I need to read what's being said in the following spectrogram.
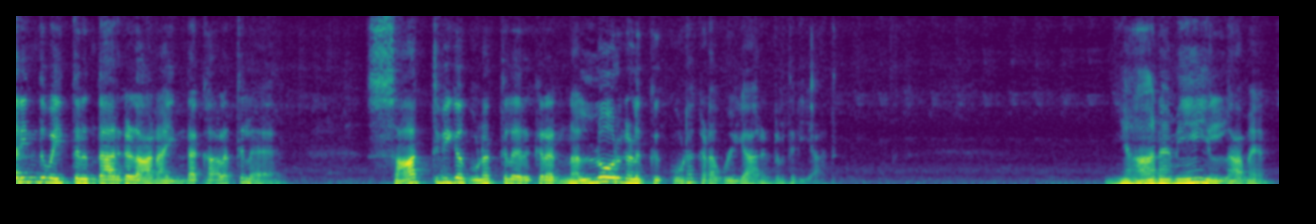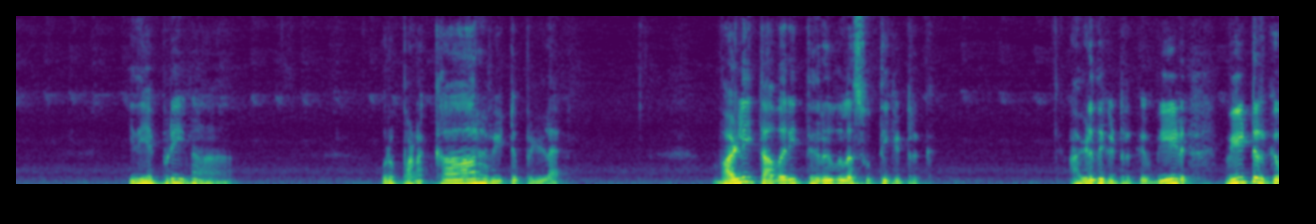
அறிந்து வைத்திருந்தார்கள். ஆனால் இந்த காலத்தில் சாத்விக குணத்தில் இருக்கிற நல்லோர்களுக்கு கூட கடவுள் யார் என்று தெரியாது. ஞானமே இல்லாம இது எப்படின்னா ஒரு பணக்கார வீட்டு பிள்ளை. வழி தவறி தெருவில் சுத்திக்கிட்டு இருக்கு. அழுதுகிட்டு இருக்கு வீடு வீட்டிற்கு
